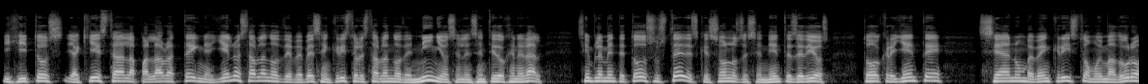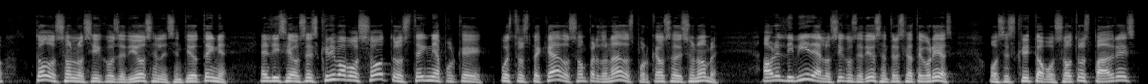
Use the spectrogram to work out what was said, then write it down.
hijitos, y aquí está la palabra tecnia, y él no está hablando de bebés en Cristo, él está hablando de niños en el sentido general. Simplemente todos ustedes que son los descendientes de Dios, todo creyente sean un bebé en Cristo muy maduro, todos son los hijos de Dios en el sentido tecnia. Él dice, os escribo a vosotros, tecnia, porque vuestros pecados son perdonados por causa de su nombre. Ahora él divide a los hijos de Dios en tres categorías. Os he escrito a vosotros, padres,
